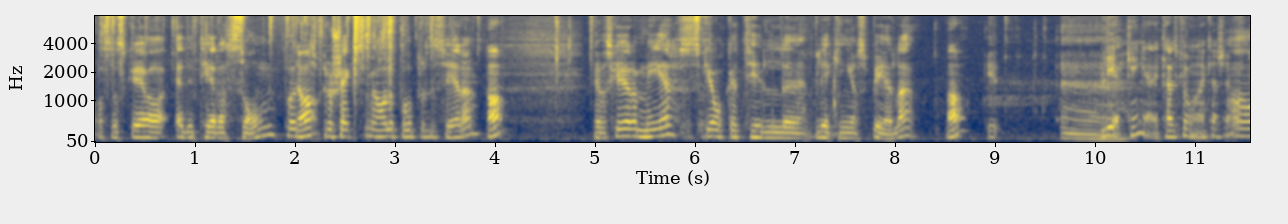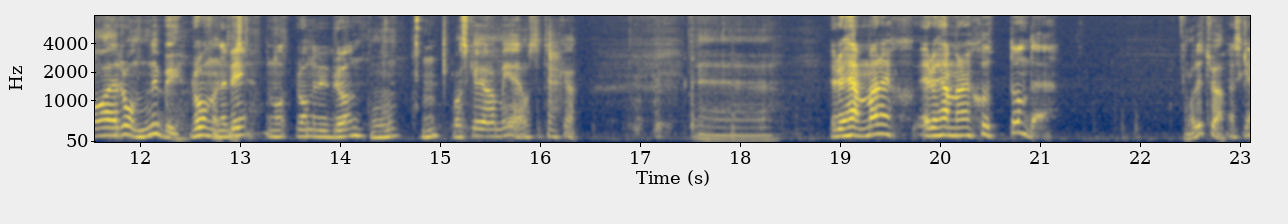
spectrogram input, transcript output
Och så ska jag editera sång på ett Ja. projekt som jag håller på att producera. Ja. Vad ska jag göra mer? Ska jag åka till eh, Blekinge och spela. ja. Eh, Blekinge? Karlskrona kanske? Ja, Ronneby. Ronneby? faktiskt. No- Ronnebybrunn? Mm. Mm. Vad ska jag göra mer? Jag måste tänka. Eh, Är du hemma är du hemma den 17? Ja, det tror jag. Jag ska,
